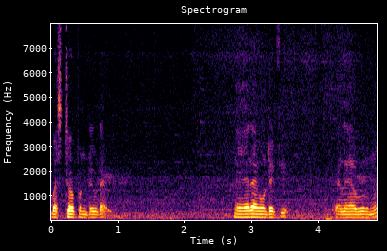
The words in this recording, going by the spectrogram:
bus stop ഉണ്ട് ഇവിടെ. നേരെ അങ്ങോട്ടേക്ക് എളയാവൂർ നിന്ന്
